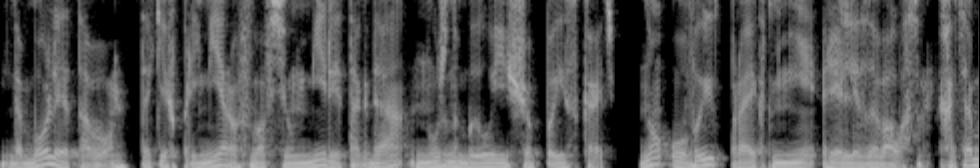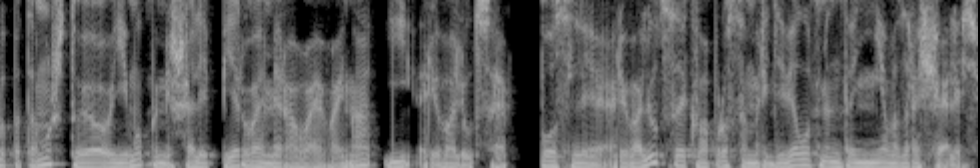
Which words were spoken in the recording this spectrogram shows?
Да более того, таких примеров во всем мире тогда нужно было еще поискать. Но, увы, проект не реализовался. Хотя бы потому, что ему помешали Первая мировая война и революция. После революции к вопросам редевелопмента не возвращались,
